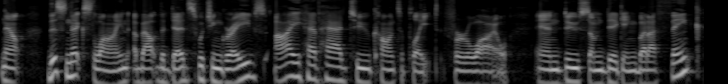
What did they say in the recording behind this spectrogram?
Now, this next line about the dead switching graves, I have had to contemplate for a while and do some digging, but I think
